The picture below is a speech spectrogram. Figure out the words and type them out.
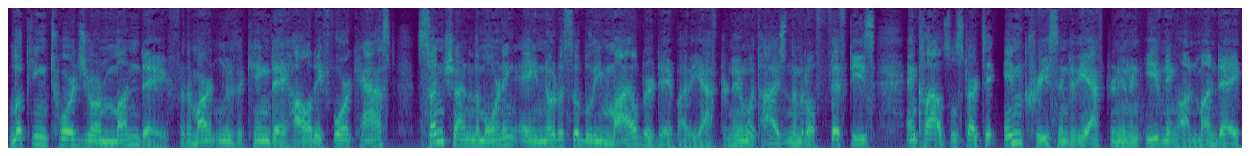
Looking towards your Monday for the Martin Luther King Day holiday forecast, sunshine in the morning, a noticeably milder day by the afternoon with highs in the middle 50s, and clouds will start to increase into the afternoon and evening on Monday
